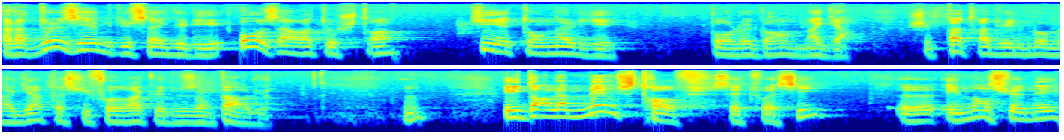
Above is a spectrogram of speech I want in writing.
À la deuxième du singulier, ô Zarathustra, qui est ton allié pour le grand Maga? Je n'ai pas traduit le mot Maga parce qu'il faudra que nous en parlions. Hein? Et dans la même strophe, cette fois-ci, euh, est mentionné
